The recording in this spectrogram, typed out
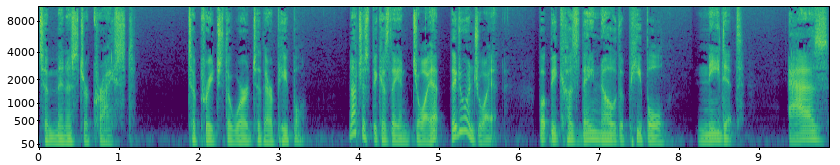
to minister Christ, to preach the word to their people not just because they enjoy it, they do enjoy it, but because they know the people need it. As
